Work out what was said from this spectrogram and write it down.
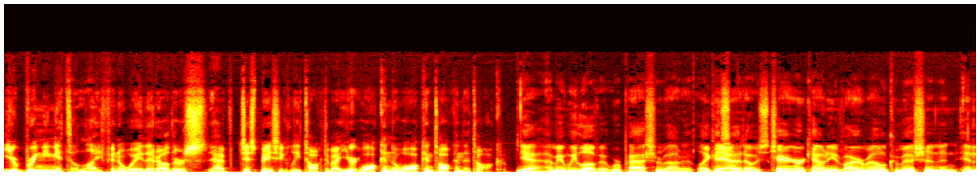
You're bringing it to life in a way that others have just basically talked about. You're walking the walk and talking the talk. Yeah, I mean, we love it. We're passionate about it. Like I Yeah. said, I was chairing our county environmental commission in, in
